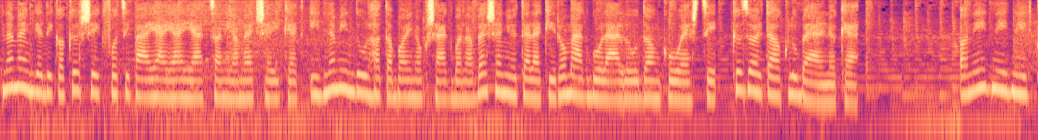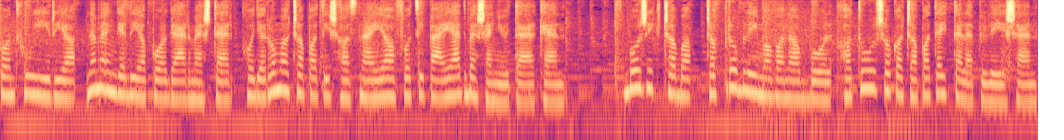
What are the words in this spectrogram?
Nem engedik a község focipályáján játszani a meccseiket, így nem indulhat a bajnokságban a Besenyőteleki romákból álló Dankó SC, közölte a klub elnöke. A 444.hu írja, nem engedi a polgármester, hogy a roma csapat is használja a focipályát Besenyőtelken. Bozsik Csaba, csak probléma van abból, ha túl sok a csapat egy településen.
